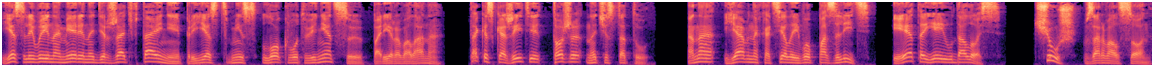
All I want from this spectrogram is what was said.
Если вы намерены держать в тайне приезд мисс Локвуд в Венецию, парировала она, так и скажите тоже на чистоту. Она явно хотела его позлить, и это ей удалось. «Чушь!» – взорвался он.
